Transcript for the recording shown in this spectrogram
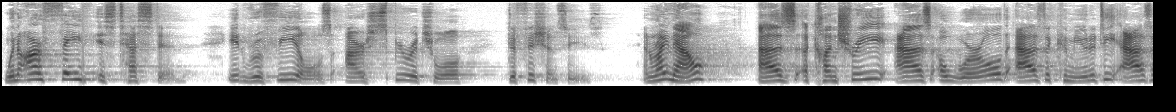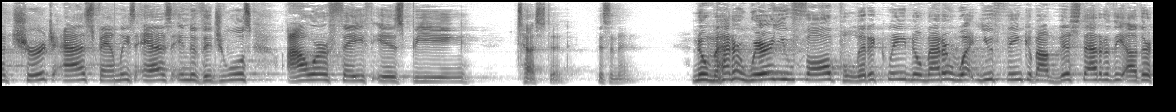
when our faith is tested, it reveals our spiritual deficiencies. And right now, as a country, as a world, as a community, as a church, as families, as individuals, our faith is being tested, isn't it? No matter where you fall politically, no matter what you think about this, that, or the other,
